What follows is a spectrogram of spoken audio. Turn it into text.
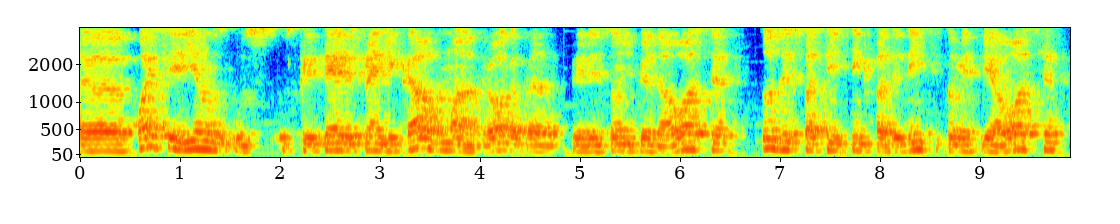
Uh, quais seriam os, os, os critérios para indicar alguma droga para prevenção de perda óssea? Todos esses pacientes têm que fazer densitometria óssea.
